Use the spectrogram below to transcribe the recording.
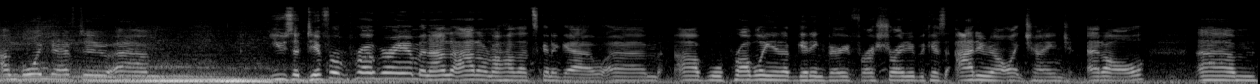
I'm going to have to um, use a different program and I, I, don't know how that's going to go. Um, I will probably end up getting very frustrated because I do not like change at all. Um,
